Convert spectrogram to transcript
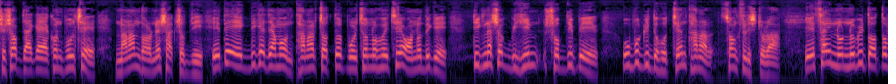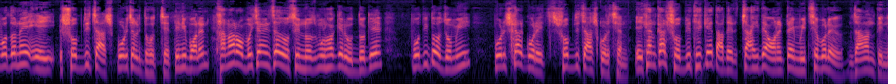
সেসব জায়গায় এখন ফুলছে নানান ধরনের শাকসবজি। এতে একদিকে যেমন থানার চত্বর পরিচ্ছন্ন হয়েছে, অন্যদিকে কীটনাশকবিহীন সবজি পেয়ে উপকৃত হচ্ছেন থানার সংশ্লিষ্টরা। এসআই নন্নবীর তত্ত্বাবধানে এই সবজি চাষ পরিচালিত হচ্ছে। তিনি বলেন, থানার অফিসার ইনচার্জ ওসি নজমুল হকের উদ্যোগে পতিত জমি পরিষ্কার করে সবজি চাষ করেছেন। এখানকার সবজি থেকে তাদের চাহিদা অনেকটাই মিটছে বলে জানান তিনি।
